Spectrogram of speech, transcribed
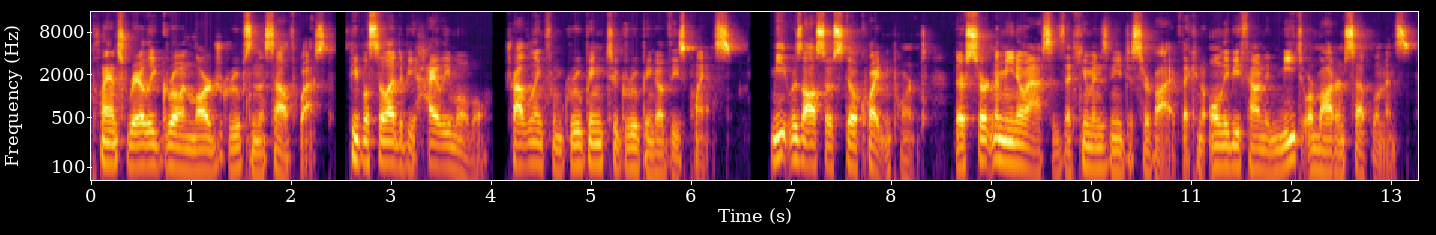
plants rarely grow in large groups in the southwest. People still had to be highly mobile, traveling from grouping to grouping of these plants. Meat was also still quite important. There are certain amino acids that humans need to survive that can only be found in meat or modern supplements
